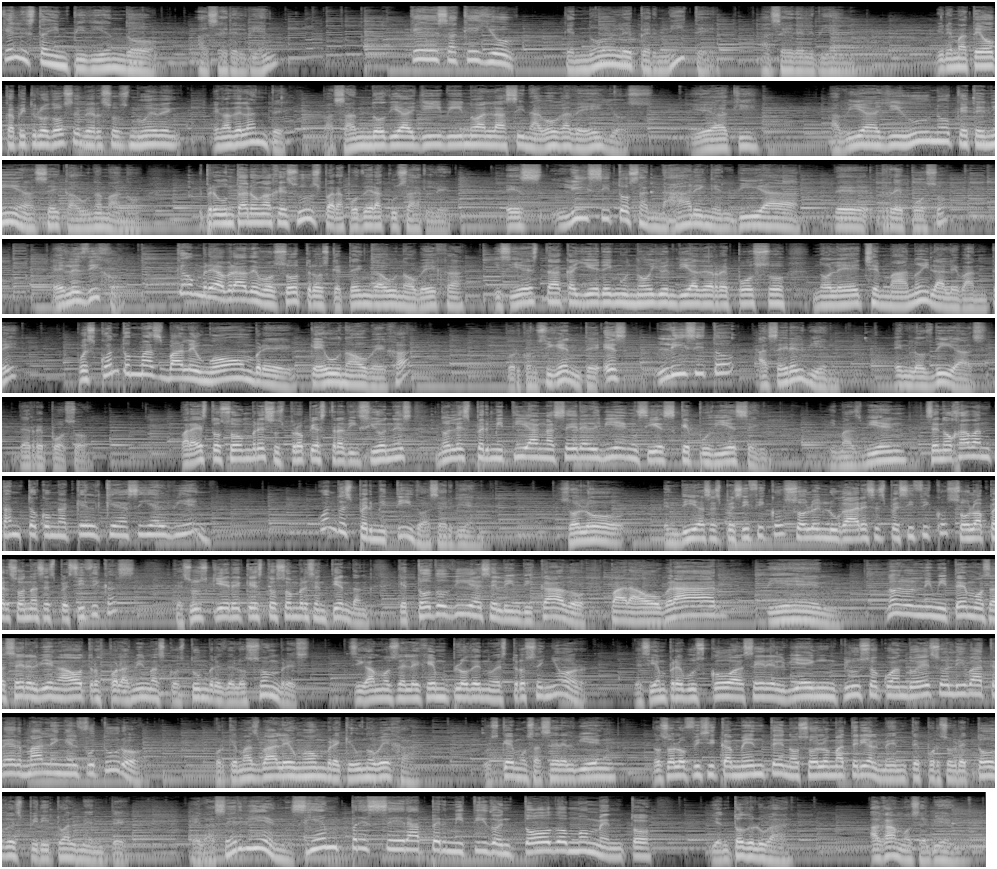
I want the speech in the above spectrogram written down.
¿Qué le está impidiendo hacer el bien? ¿Qué es aquello que no le permite hacer el bien? Mire Mateo capítulo 12 versos 9 en adelante. Pasando de allí vino a la sinagoga de ellos. Y he aquí, había allí uno que tenía seca una mano. Y preguntaron a Jesús para poder acusarle, ¿es lícito sanar en el día de reposo? Él les dijo, ¿qué hombre habrá de vosotros que tenga una oveja y si ésta cayere en un hoyo en día de reposo, no le eche mano y la levante? Pues ¿cuánto más vale un hombre que una oveja? Por consiguiente, es lícito hacer el bien en los días de reposo. Para estos hombres sus propias tradiciones no les permitían hacer el bien si es que pudiesen, y más bien se enojaban tanto con aquel que hacía el bien. ¿Cuándo es permitido hacer bien? ¿Solo en días específicos, solo en lugares específicos, solo a personas específicas. Jesús quiere que estos hombres entiendan que todo día es el indicado para obrar bien. No nos limitemos a hacer el bien a otros por las mismas costumbres de los hombres. Sigamos el ejemplo de nuestro Señor, que siempre buscó hacer el bien incluso cuando eso le iba a traer mal en el futuro. Porque más vale un hombre que una oveja. Busquemos hacer el bien no solo físicamente, no solo materialmente, por sobre todo espiritualmente. El hacer bien siempre será permitido en todo momento y en todo lugar. Hagamos el bien.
